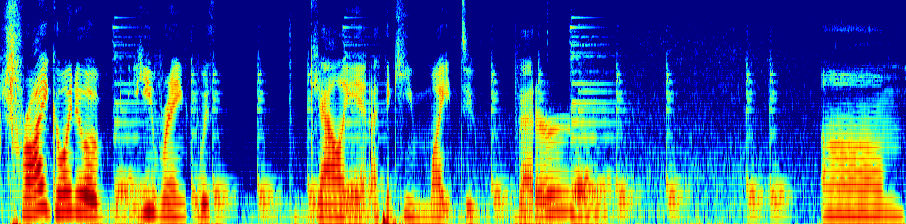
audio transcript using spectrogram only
try going to a E rank with Galleon. I think he might do better. Um,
